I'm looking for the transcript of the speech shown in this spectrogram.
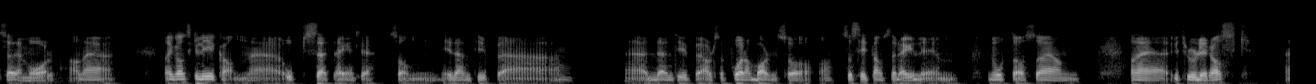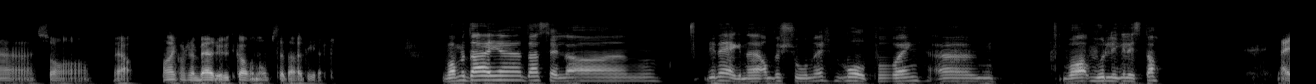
så er det mål. Han er han er ganske lik han eh, oppsett, egentlig. Sånn i den type, mm. Eh, den type Altså får han ballen, så, så, sitter han som regel i nota. Og så er han, han er utrolig rask. Eh, så ja, han er kanskje en bedre utgave enn oppsett, jeg vet ikke helt. Hva med deg, deg selv, dine egne ambisjoner, målpoeng? Hva, hvor ligger lista? Nei,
